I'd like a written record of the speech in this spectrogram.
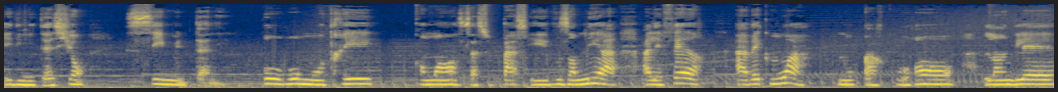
et d'imitation simultanée pour vous montrer comment ça se passe et vous emmener à, les faire avec moi. Nous parcourons l'anglais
